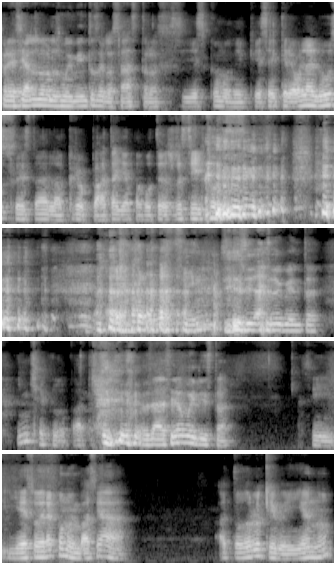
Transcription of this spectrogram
Predecía lo- los movimientos de los astros. Sí, es como de que se creó la luz, esta la Cleopatra ya apagó tres. Algo así. Sí, sí, das cuenta. Pinche Cleopatra. o sea, sí era muy lista. Sí, y eso era como en base a, a todo lo que veía, ¿no?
